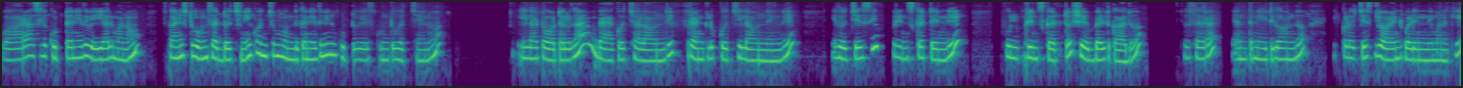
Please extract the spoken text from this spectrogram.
వార అసలు కుట్టు అనేది వేయాలి మనం. కానీ స్టోన్స్ అడ్డొచ్చినాయి. కొంచెం ముందుకనేది నేను కుట్టు వేసుకుంటూ వచ్చాను. ఇలా టోటల్గా బ్యాక్ వచ్చి అలా ఉంది. ఫ్రంట్ లుక్ వచ్చి ఇలా ఉందండి. ఇది వచ్చేసి ప్రిన్స్ కట్ అండి. Full prince cut shape belt కాదు. చూసారా? ఎంత నీట్గా ఉందో. ఇక్కడ వచ్చేసి జాయింట్ పడింది మనకి.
